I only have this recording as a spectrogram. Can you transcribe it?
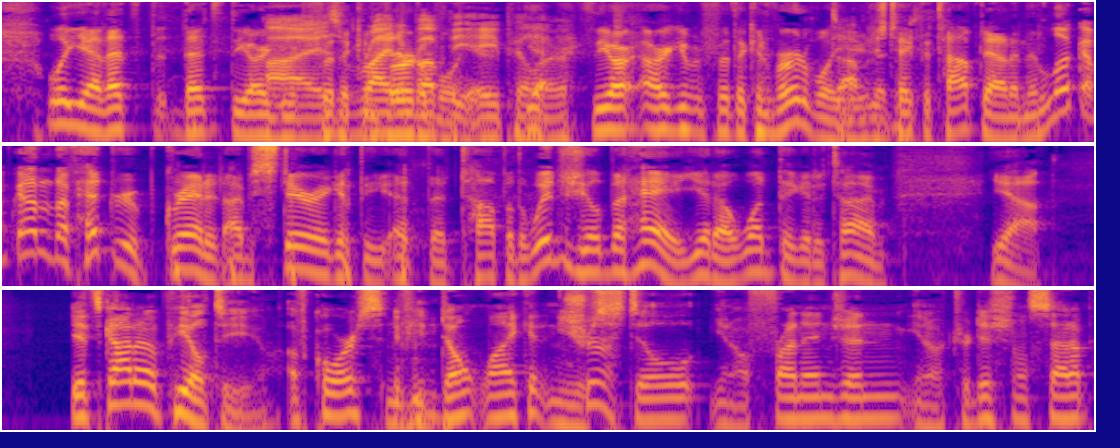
Well, yeah, that's the, that's the argument Uh, for the right convertible. above the. A-pillar. Yeah, the ar- argument for the convertible. You just take the top down and then look. I've got enough headroom. Granted, I'm staring at the at the top of the windshield, but hey, you know, one thing at a time. Yeah, it's got to appeal to you. Of course, if you don't like it and you're Mm-hmm. Sure. still, you know, front engine, you know, traditional setup,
